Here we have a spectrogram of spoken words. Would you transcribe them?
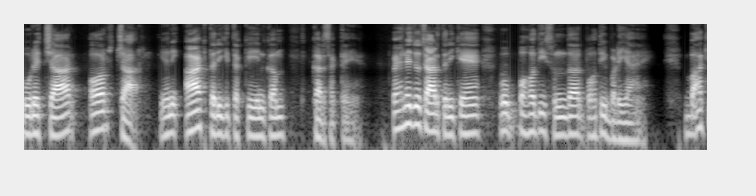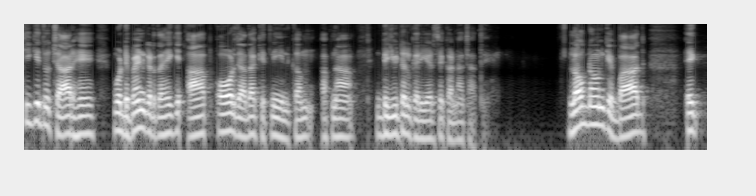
पूरे चार और चार यानी आठ तरीके तक की इनकम कर सकते हैं। पहले जो चार तरीके हैं, वो बहुत ही सुंदर, बहुत ही बढ़िया हैं। बाकी के जो चार हैं, वो डिपेंड करता है कि आप और ज़्यादा कितनी इनकम अपना डिजिटल करियर से करना चाहते हैं। लॉकडाउन के बाद एक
